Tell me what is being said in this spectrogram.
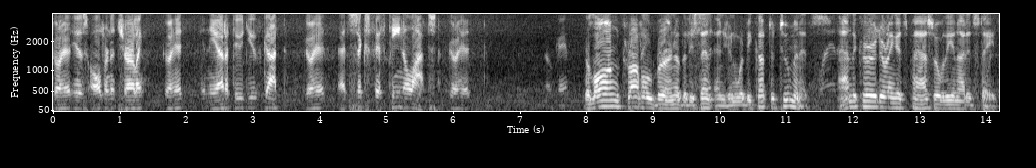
go ahead, is alternate Charlie. Go ahead. In the attitude you've got. Go ahead. At 6.15 elapsed. Go ahead. Okay. The long throttle burn of the descent engine would be cut to two minutes and occur during its pass over the United States.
